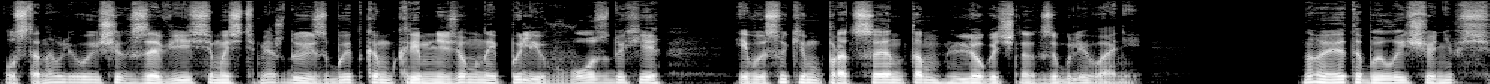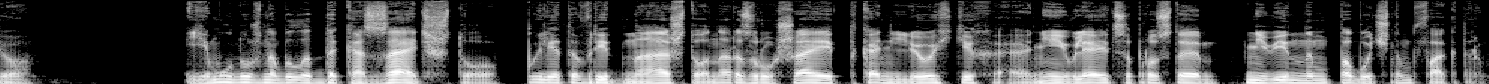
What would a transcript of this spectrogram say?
устанавливающих зависимость между избытком кремнеземной пыли в воздухе и высоким процентом легочных заболеваний. Но это было еще не все. Ему нужно было доказать, что пыль эта вредна, что она разрушает ткань легких, а не является просто невинным побочным фактором.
